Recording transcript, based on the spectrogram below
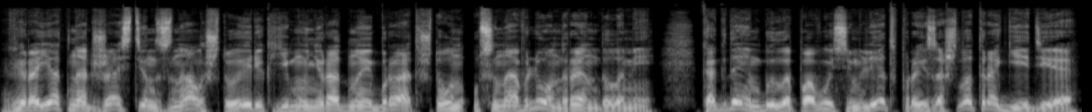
Вероятно, Джастин знал, что Эрик ему не родной брат, что он усыновлен Рэндаллами. Когда им было по 8 лет, произошла трагедия.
